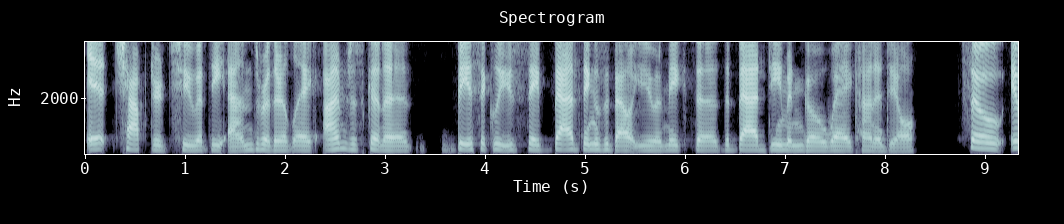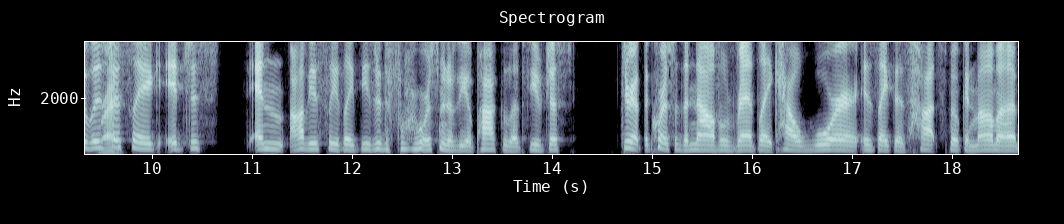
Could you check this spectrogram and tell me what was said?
it chapter two at the end, where they're like, I'm just going to basically say bad things about you and make the, the bad demon go away kind of deal. So it was Right. just like, it just, and obviously, like, these are the four horsemen of the apocalypse. You've just, throughout the course of the novel, read like how war is like this hot smoking mama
